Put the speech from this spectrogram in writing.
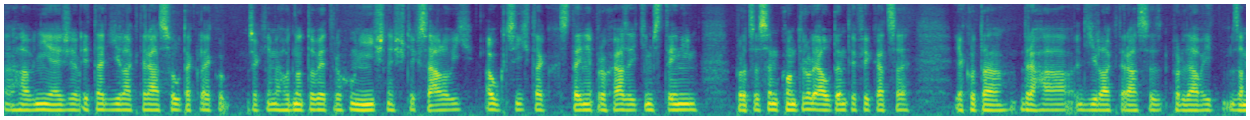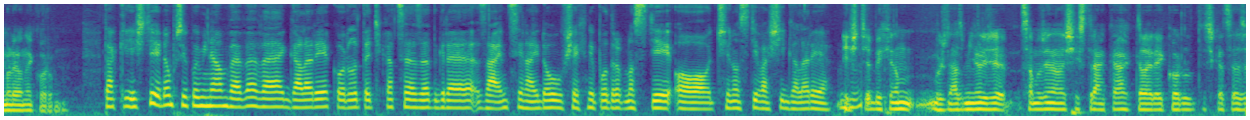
hlavní je, že i ta díla, která jsou takhle jako řekněme hodnotově trochu níž než v těch sálových aukcích, tak stejně procházejí tím stejným procesem kontroly autentifikace jako ta drahá díla, která se prodávají za miliony korun. Tak ještě jednou připomínám www.galeriekodl.cz, kde zájemci najdou všechny podrobnosti o činnosti vaší galerie. Mhm. Ještě bych jenom možná zmínil, že samozřejmě na našich stránkách galeriekodl.cz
